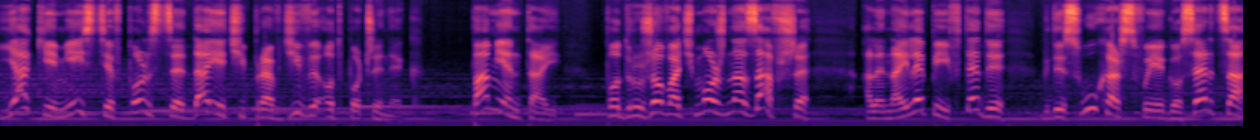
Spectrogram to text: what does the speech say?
jakie miejsce w Polsce daje Ci prawdziwy odpoczynek. Pamiętaj, podróżować można zawsze, ale najlepiej wtedy, gdy słuchasz swojego serca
